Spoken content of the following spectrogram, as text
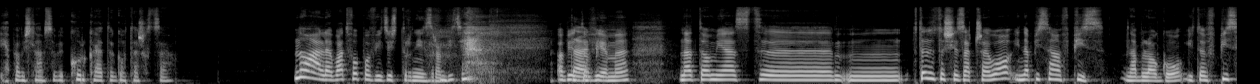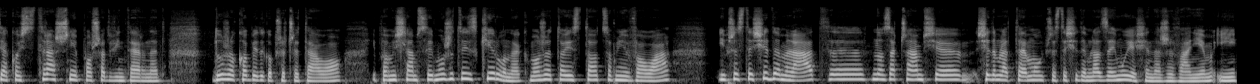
Ja pomyślałam sobie, kurka, ja tego też chcę. No ale łatwo powiedzieć, trudniej zrobić. Obie tak. to wiemy. Natomiast y, y, wtedy to się zaczęło i napisałam wpis na blogu i ten wpis jakoś strasznie poszedł w internet. Dużo kobiet go przeczytało i pomyślałam sobie, może to jest kierunek, może to jest to, co mnie woła. I przez te 7 lat, y, no zaczęłam się, 7 lat temu i przez te 7 lat zajmuję się nażywaniem i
